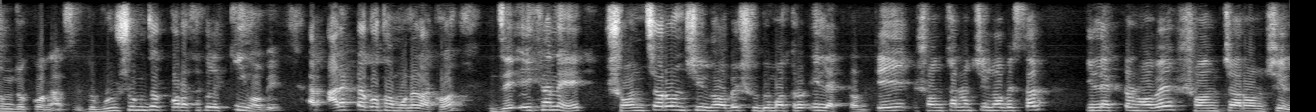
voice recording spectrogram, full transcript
সংযোগ করা আছে। তো ভূ সংযোগ করা থাকলে কি হবে? আর আরেকটা কথা মনে রাখো যে এখানে সঞ্চারণশীল হবে শুধুমাত্র ইলেকট্রন কে সঞ্চারণশীল হবে স্যার? ইলেকট্রন হবে সঞ্চারণশীল,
